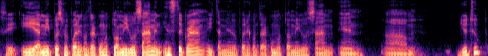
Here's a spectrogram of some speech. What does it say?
Sí, y a mí pues me pueden encontrar como tu amigo Sam en Instagram y también me pueden encontrar como tu amigo Sam en um, YouTube.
